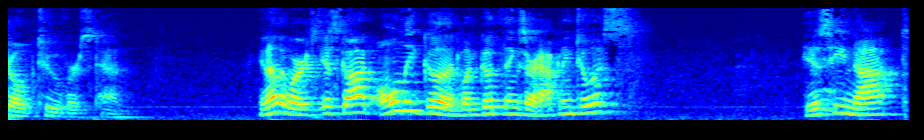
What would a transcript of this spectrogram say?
Job 2 verse 10. In other words, is God only good when good things are happening to us? Is he not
